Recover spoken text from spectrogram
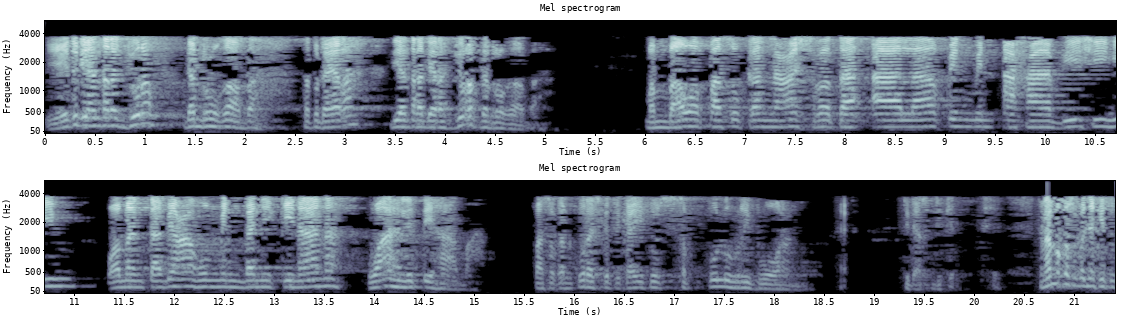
Yaitu di antara Juraf dan Rugabah. Satu daerah di antara daerah Juraf dan Rugabah. Membawa pasukan ashrata alafin min ahabishihim wa man tabi'ahum min bani kinanah wa ahli tihamah. Pasukan Quraisy ketika itu sepuluh ribu orang. Tidak sedikit. Kenapa kok sebanyak itu?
